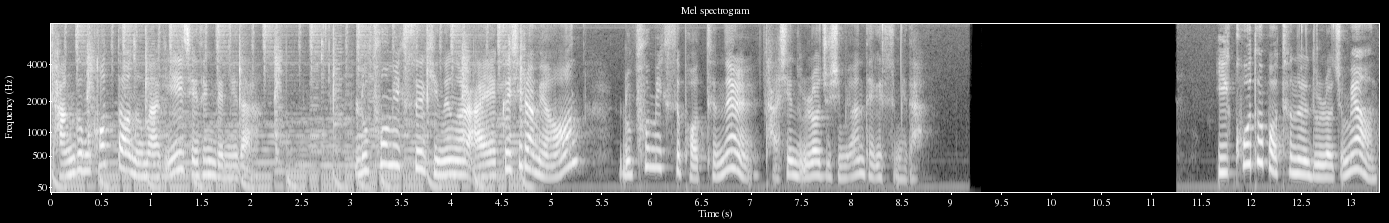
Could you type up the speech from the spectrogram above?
방금 껐던 음악이 재생됩니다. 루프 믹스 기능을 아예 끄시려면 루프 믹스 버튼을 다시 눌러주시면 되겠습니다. 이 코드 버튼을 눌러주면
